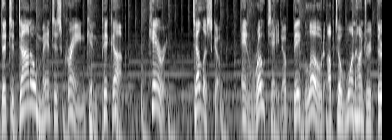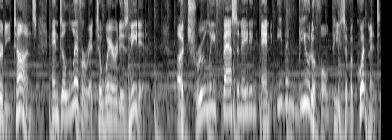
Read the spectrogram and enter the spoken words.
the Tadano Mantis crane can pick up, carry, telescope, and rotate a big load up to 130 tons and deliver it to where it is needed. A truly fascinating and even beautiful piece of equipment,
